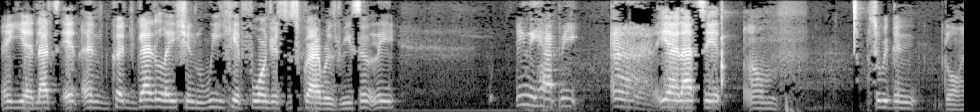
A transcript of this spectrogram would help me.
and yeah, that's it. And congratulations, we hit 400 subscribers recently. Really happy. Uh, yeah, that's it. Um, so we can go on.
